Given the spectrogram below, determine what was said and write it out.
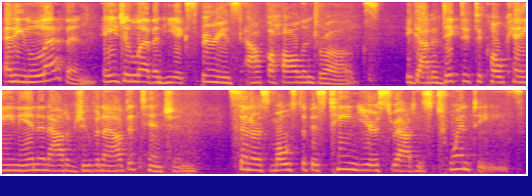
At 11, age 11, he experienced alcohol and drugs. He got addicted to cocaine in and out of juvenile detention. centers most of his teen years throughout his 20s.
